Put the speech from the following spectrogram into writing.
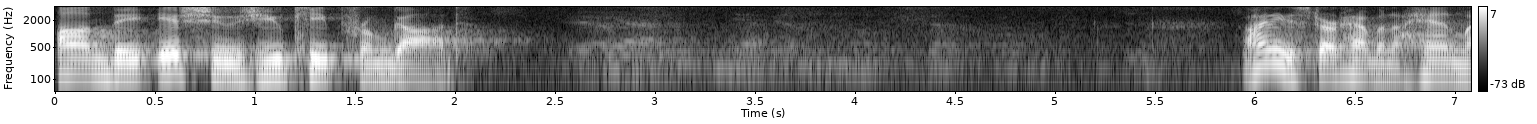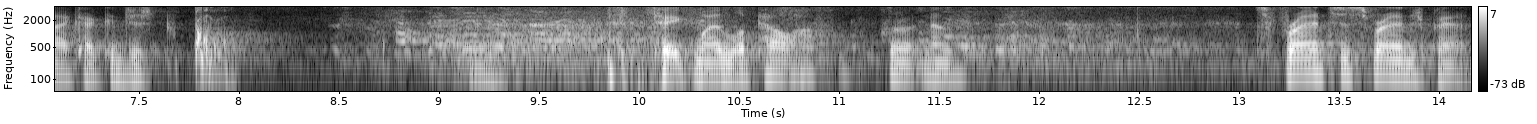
on the issues you keep from God. I need to start having a hand mic I could just take my lapel off, down. It's Francis Frangipane.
